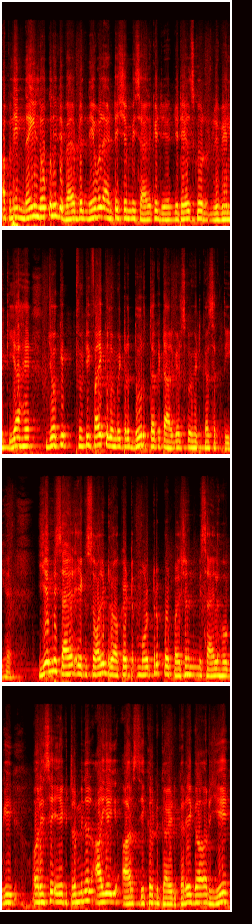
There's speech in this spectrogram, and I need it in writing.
अपनी नई locally developed naval anti ship missile के डिटेल्स को रिवील किया है, जो कि 55 किलोमीटर दूर तक टारगेट्स को हिट कर सकती है। ये मिसाइल एक solid rocket motor propulsion missile होगी और इसे एक टर्मिनल आईआईआर सीकर गाइड करेगा और ये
